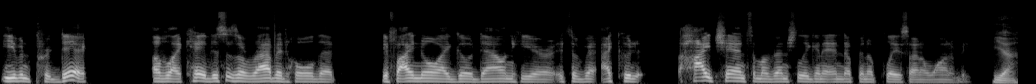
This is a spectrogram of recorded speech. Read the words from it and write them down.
even predict of like hey this is a rabbit hole that if i know i go down here it's a i could high chance i'm eventually going to end up in a place i don't want to be Yeah.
